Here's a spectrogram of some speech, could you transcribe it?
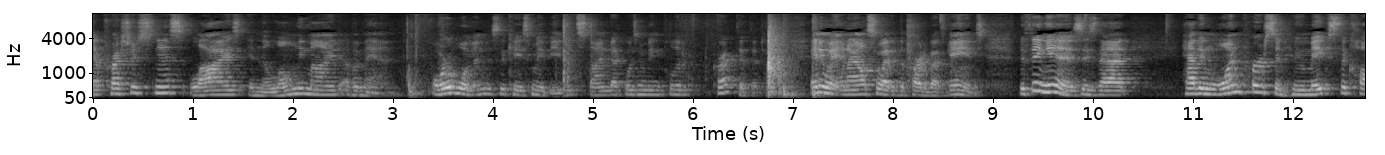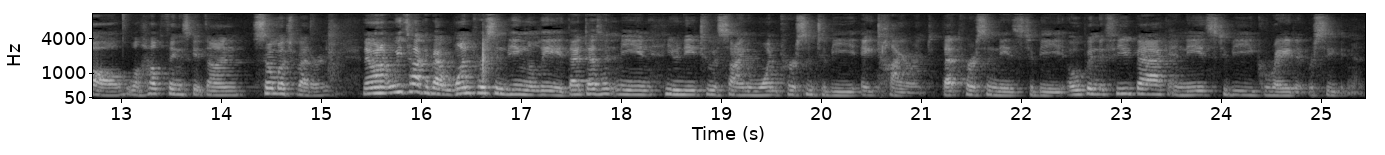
That preciousness lies in the lonely mind of a man, or a woman, as the case may be, but Steinbeck wasn't being politically correct at the time. Anyway, and I also added the part about games. The thing is, is that having one person who makes the call will help things get done so much better. Now, when we talk about one person being the lead, that doesn't mean you need to assign one person to be a tyrant. That person needs to be open to feedback and needs to be great at receiving it.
